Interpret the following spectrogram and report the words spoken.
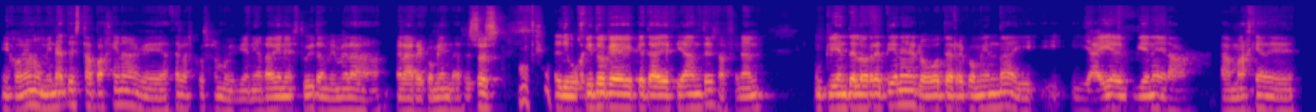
Me dijo, no, no, mírate esta página que hace las cosas muy bien y ahora vienes tú y también me la, me la recomiendas. Eso es el dibujito que, que, te decía antes. Al final, un cliente lo retiene, luego te recomienda y, y, ahí viene la, la magia de,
